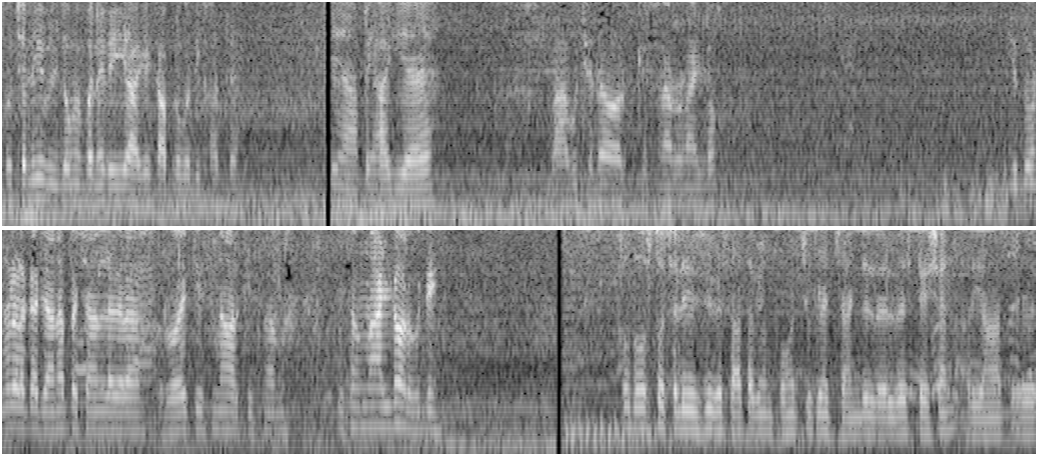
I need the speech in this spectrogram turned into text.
तो चलिए वीडियो में बने रहिए, आगे का आप लोगों को दिखाते हैं। यहाँ पे आ गया है। बाबू छेदा और कृष्णा रोनाल्डो। ये दोनों लड़का जाना पहचान लग रहा है। रोय कृष्णा और कृष्णा कृष्णा रोनाल्डो और हुडिंग तो दोस्तों, चलिए इसी के साथ अभी हम पहुँच चुके हैं चांडिल रेलवे स्टेशन और यहाँ से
